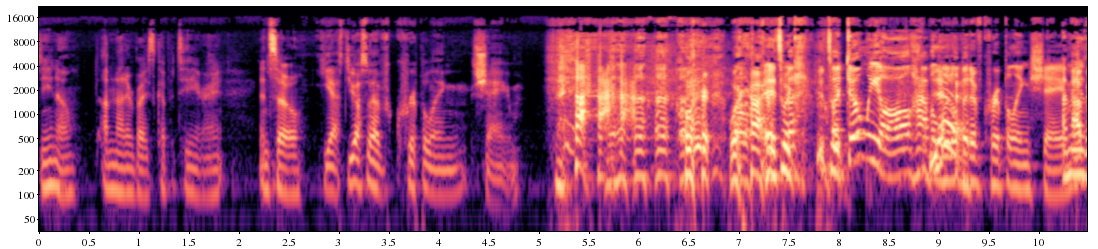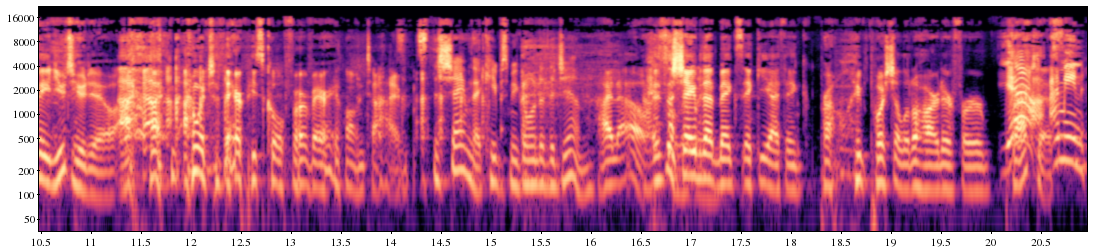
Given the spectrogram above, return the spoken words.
you know, I'm not everybody's cup of tea, right? And so Yes, you also have crippling shame. where, where I, it's what it's But what don't we all have a Yeah. little bit of crippling shame? I mean, you two do. I, I, I went to therapy school for a very long time. it's the shame that keeps me going to the gym. I know. It's the shame that makes Icky, I think, probably push a little harder for yeah, practice. I mean,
